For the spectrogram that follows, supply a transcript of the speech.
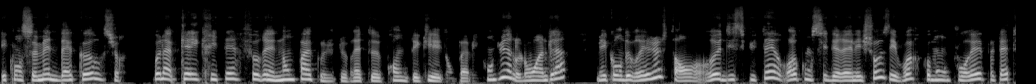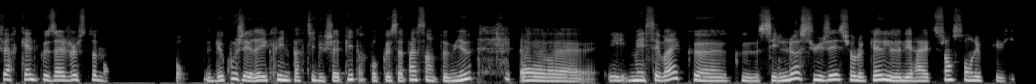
et qu'on se mette d'accord sur voilà quels critères feraient, non pas que je devrais te prendre tes clés et ton permis conduire, loin de là, mais qu'on devrait juste en rediscuter, reconsidérer les choses et voir comment on pourrait peut-être faire quelques ajustements. Du coup, j'ai réécrit une partie du chapitre pour que ça passe un peu mieux. Euh, mais c'est vrai que, c'est le sujet sur lequel les réactions sont les plus vives.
